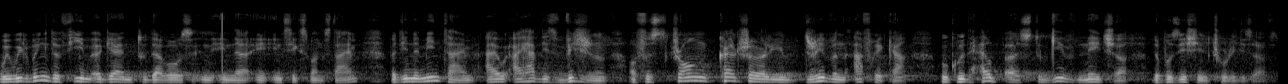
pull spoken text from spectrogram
we will bring the theme again to Davos in, in, uh, in six months' time. But in the meantime, I, I, have this vision of a strong, culturally driven Africa who could help us to give nature the position it truly deserves.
